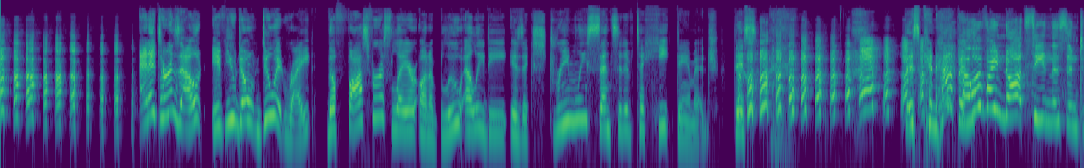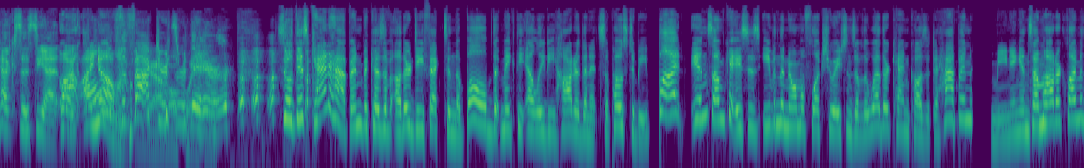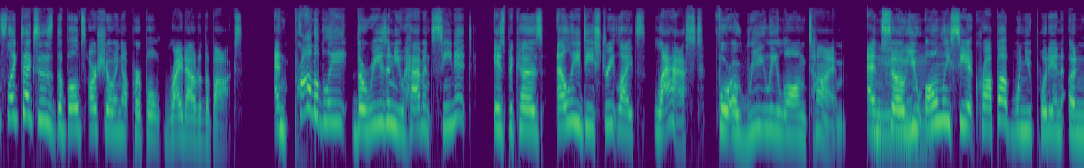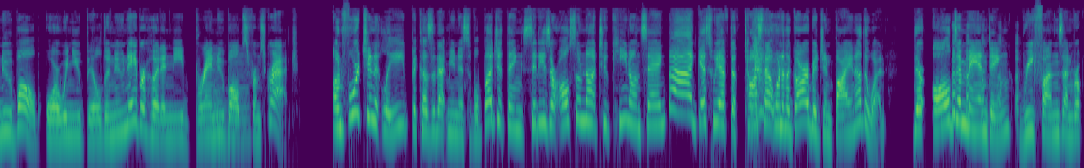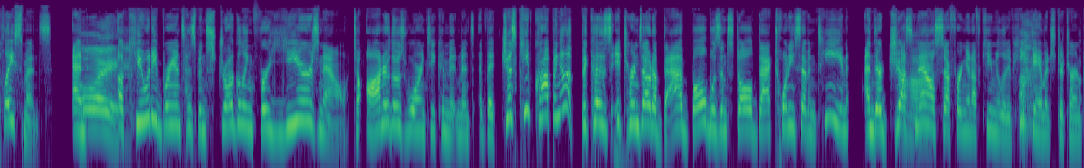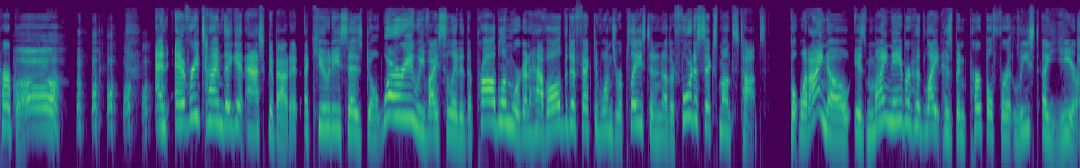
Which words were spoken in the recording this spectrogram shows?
And it turns out, if you don't do it right, the phosphorus layer on a blue LED is extremely sensitive to heat damage. This This can happen. How have I not seen this in Texas yet? Well, Like, I all know. of the factors all are there. So this can happen because of other defects in the bulb that make the LED hotter than it's supposed to be. But in some cases, even the normal fluctuations of the weather can cause it to happen, meaning in some hotter climates like Texas, the bulbs are showing up purple right out of the box. And probably the reason you haven't seen it is because LED streetlights last for a really long time. And so you Mm. only see it crop up when you put in a new bulb or when you build a new neighborhood and need brand new bulbs Mhm. from scratch. Unfortunately, because of that municipal budget thing, cities are also not too keen on saying, ah, I guess we have to toss that one in the garbage and buy another one. They're all demanding refunds and replacements. And Oy. Acuity Brands has been struggling for years now to honor those warranty commitments that just keep cropping up because it turns out a bad bulb was installed back 2017 and they're just Uh-huh. now suffering enough cumulative heat damage to turn purple. Oh. And every time they get asked about it, Acuity says, Don't worry, we've isolated the problem. We're going to have all the defective ones replaced in another four to six months tops. But what I know is my neighborhood light has been purple for at least a year.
